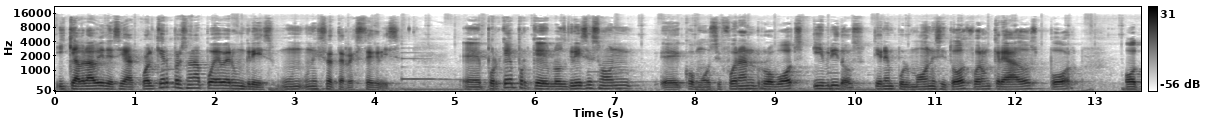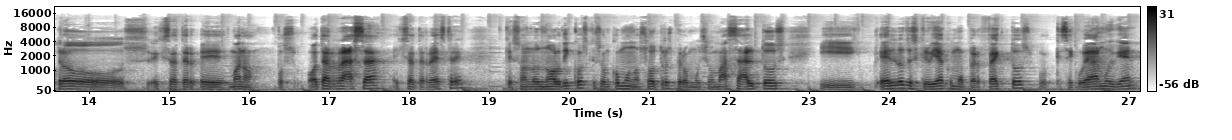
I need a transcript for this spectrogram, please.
y que hablaba y decía, cualquier persona puede ver un gris, un, extraterrestre gris. Eh, ¿Por qué? Porque los grises son eh, como si fueran robots híbridos, tienen pulmones y todos fueron creados por otros extraterrestres, bueno, pues otra raza extraterrestre que son los nórdicos, que son como nosotros, pero mucho más altos. Y él los describía como perfectos, porque se cuidaban muy bien.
